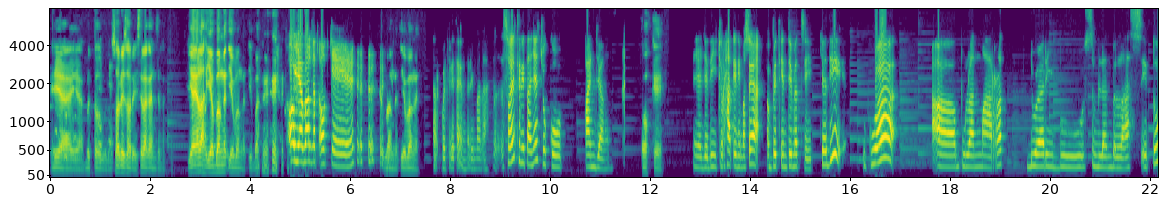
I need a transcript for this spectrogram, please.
iya iya betul betul. Sorry sorry, silakan silakan. Ya lah, ya banget, ya banget, ya banget, Oh ya banget, oke. ya banget, ya banget. Ntar gue ceritain dari mana. Soalnya ceritanya cukup panjang. Oke. Ya, jadi curhat ini maksudnya a bit intimate sih. Jadi gua uh, bulan Maret 2019 itu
